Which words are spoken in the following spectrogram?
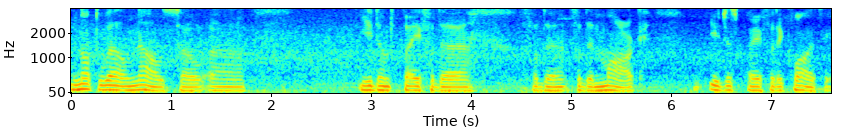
not well known so uh, you don't pay for the for the for the mark you just pay for the quality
